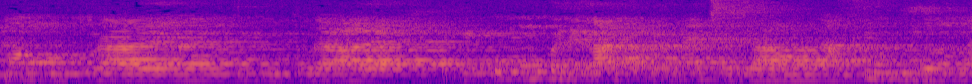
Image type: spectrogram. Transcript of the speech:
monoculturale, multiculturale, perché comunque nell'arte per me c'è già una fusion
